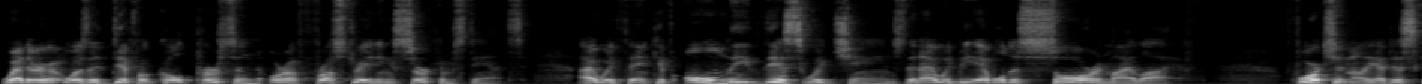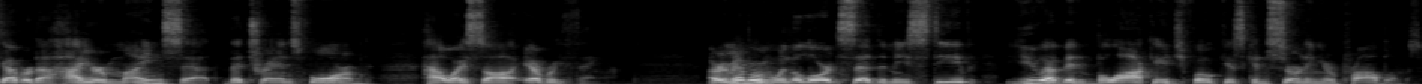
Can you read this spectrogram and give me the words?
Whether it was a difficult person or a frustrating circumstance, I would think if only this would change, then I would be able to soar in my life. Fortunately, I discovered a higher mindset that transformed how I saw everything. I remember when the Lord said to me, Steve, you have been blockage focused concerning your problems.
